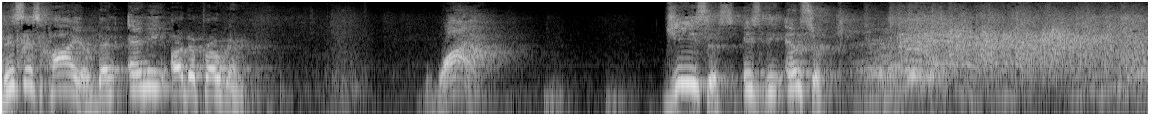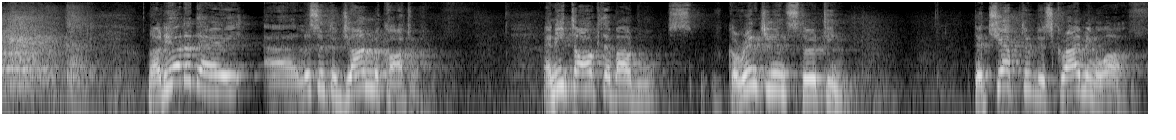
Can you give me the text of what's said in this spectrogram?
This is higher than any other program. Why? Jesus is the answer. Now, the other day, I listened to John MacArthur, and he talked about Corinthians 13, the chapter describing love.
